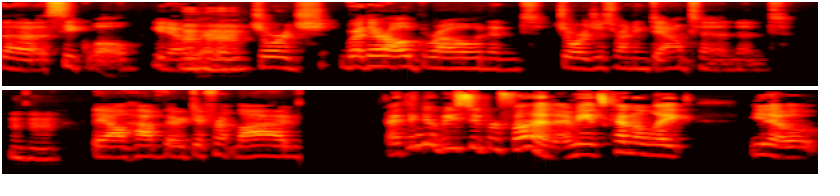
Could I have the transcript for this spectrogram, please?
the sequel. You know, where Mhm. George, where they're all grown, and George is running Downton, and hmm they all have their different lives. I think it would be super fun. I mean, it's kind of like, you know,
